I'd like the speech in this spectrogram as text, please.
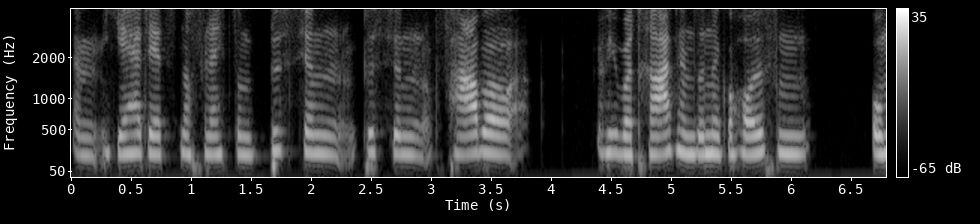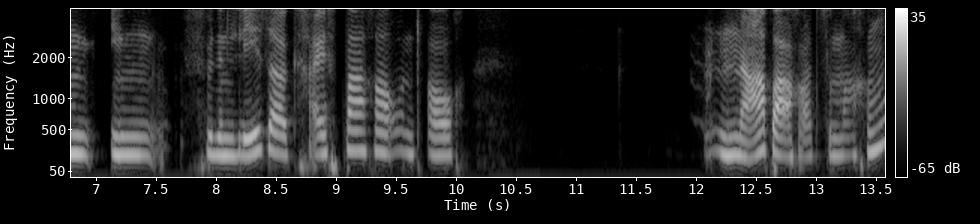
ähm, hier hätte jetzt noch vielleicht so ein bisschen, bisschen Farbe im übertragenen Sinne geholfen, um ihn für den Leser greifbarer und auch nahbarer zu machen.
